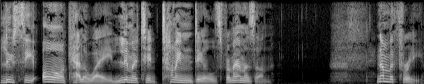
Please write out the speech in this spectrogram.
Lucy R. Kellaway, limited time deals from Amazon. Number three,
